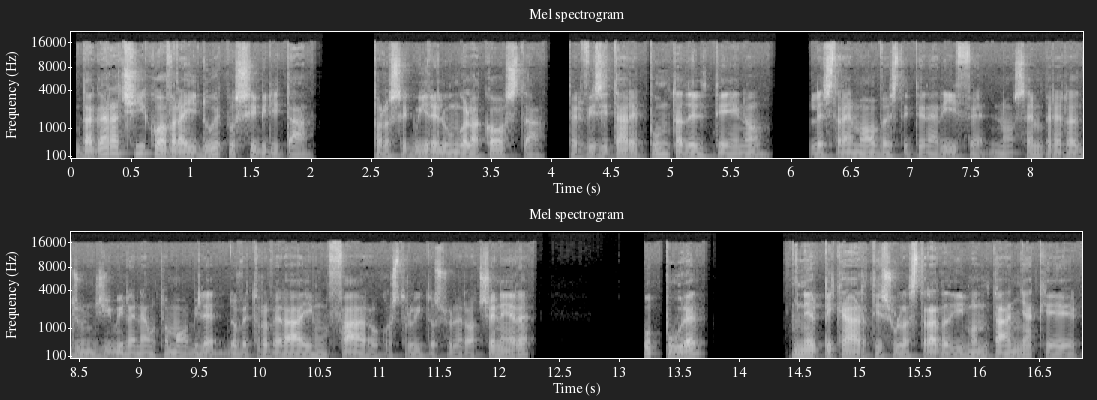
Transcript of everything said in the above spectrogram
Da Garachico avrai due possibilità. proseguire lungo la costa per visitare Punta del Teno, l'estremo ovest di Tenerife, non sempre raggiungibile in automobile, dove troverai un faro costruito sulle rocce nere, oppure inerpicarti sulla strada di montagna che,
